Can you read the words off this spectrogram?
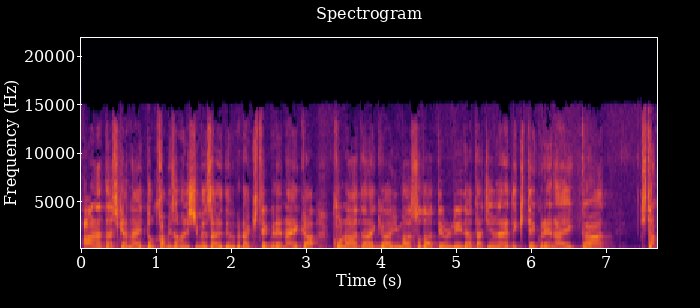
あなたしかないと神様に示されているから来てくれないか。この働きは今育っているリーダーたちになれて来てくれないか。来た。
